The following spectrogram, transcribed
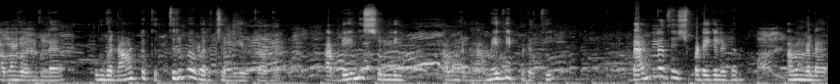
அவங்க உங்களை உங்க நாட்டுக்கு திரும்ப வர சொல்லியிருக்காங்க அப்படின்னு சொல்லி அவங்கள அமைதிப்படுத்தி பங்களாதேஷ் படைகளிடம் அவங்கள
